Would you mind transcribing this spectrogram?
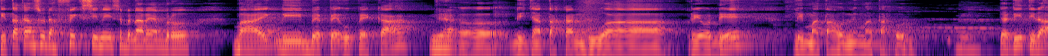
kita kan sudah fix ini sebenarnya, Bro. Baik di BPUPK ya. eh, dinyatakan dua periode, lima tahun lima tahun. Hmm. Jadi tidak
